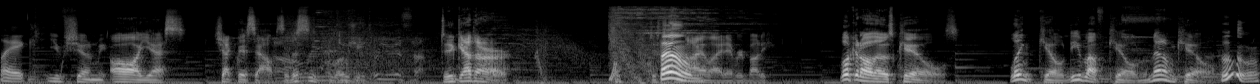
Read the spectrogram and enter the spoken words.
like You've shown me. Oh, yes. Check this out. So this is Bloby. Together. Just Boom. highlight everybody. Look at all those kills. Link kill, debuff kill, momentum kill. Ooh,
